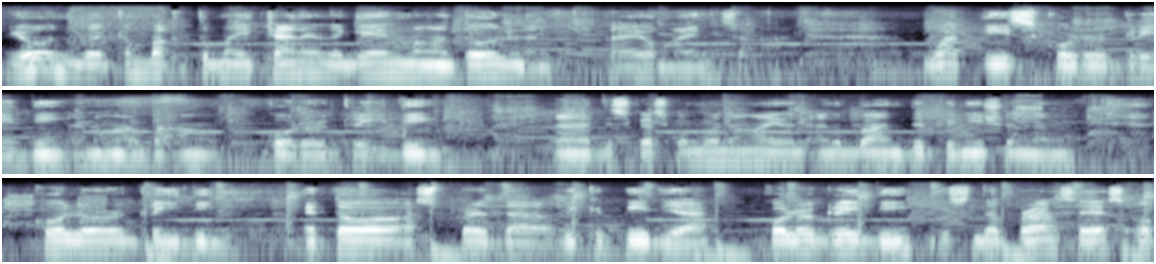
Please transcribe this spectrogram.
Yun, welcome back to my channel again mga tol. Nandito tayo ngayon sa what is color grading? Ano nga ba ang color grading? Uh, discuss ko muna ngayon ano ba ang definition ng color grading. Ito as per the Wikipedia, color grading is the process of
